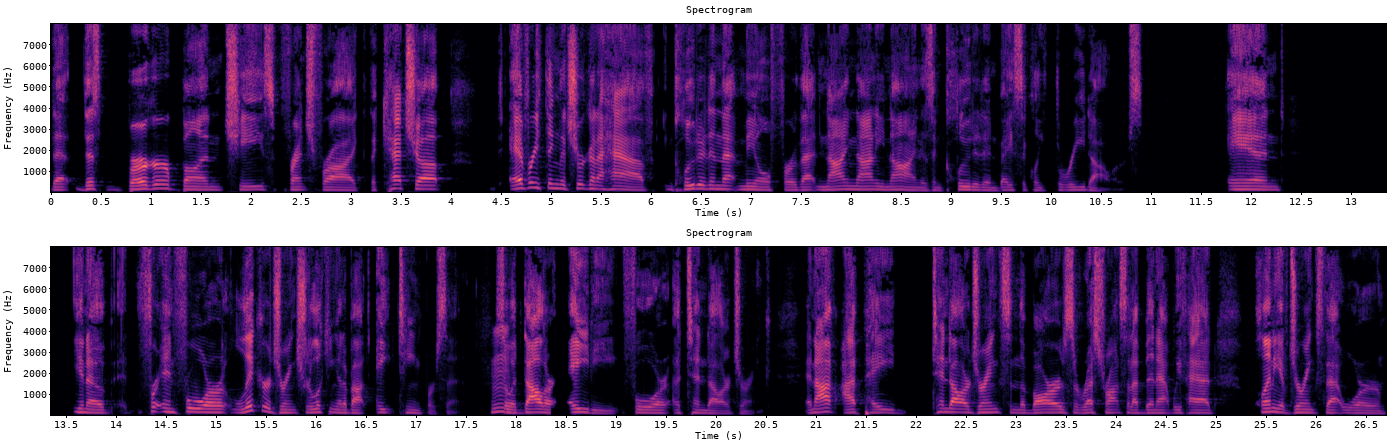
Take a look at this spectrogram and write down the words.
That this burger, bun, cheese, French fry, the ketchup, everything that you're going to have included in that meal for that nine ninety nine is included in basically three dollars. And you know, for and for liquor drinks, you're looking at about eighteen percent. So Hmm. a dollar eighty for a ten dollar drink. And I've I paid ten dollar drinks in the bars, the restaurants that I've been at. We've had plenty of drinks that were,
